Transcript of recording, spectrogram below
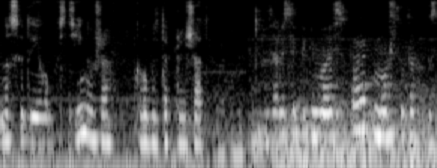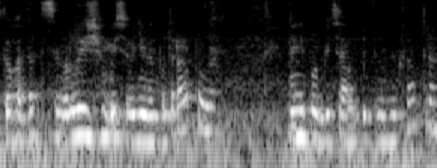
носити його постійно вже, коли будете приїжджати. Зараз я піднімаюся спати, можете здогадатися, на лижі ми сьогодні не потрапили. Мені пообіцяли піти на завтра.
